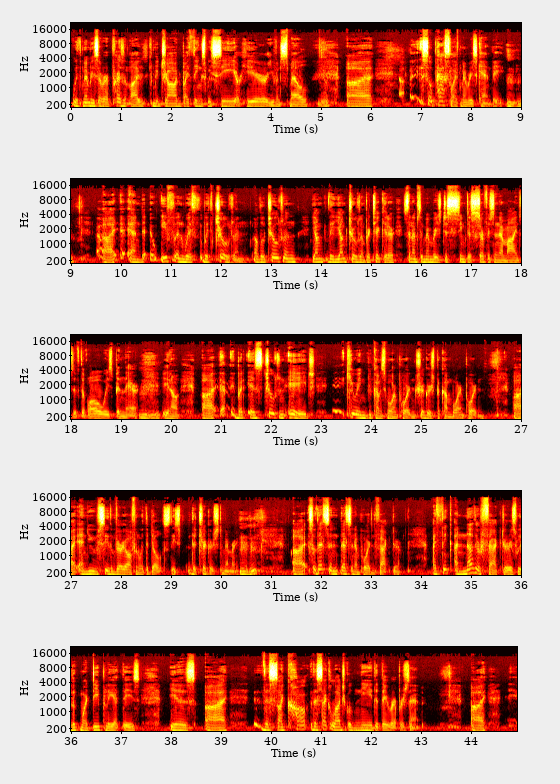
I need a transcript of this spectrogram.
with memories of our present lives can be jogged by things we see or hear or even smell. Yeah. Uh, so past life memories can be. Uh, and even with with children, although children, young the young children in particular, sometimes the memories just seem to surface in their minds as if they've always been there. You know, uh, but as children age, cueing becomes more important. Triggers become more important, uh, and you see them very often with adults. These the triggers to memory. Uh, so that's an that's an important factor. I think another factor, as we look more deeply at these, is uh, the psycho- the psychological need that they represent. Uh,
